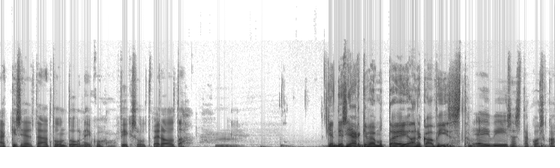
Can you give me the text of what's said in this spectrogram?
äkkiseltään tuntuu niin kuin fiksulta vedolta. Kenties järkevää, mutta ei ainakaan viisasta. Ei viisasta, koska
